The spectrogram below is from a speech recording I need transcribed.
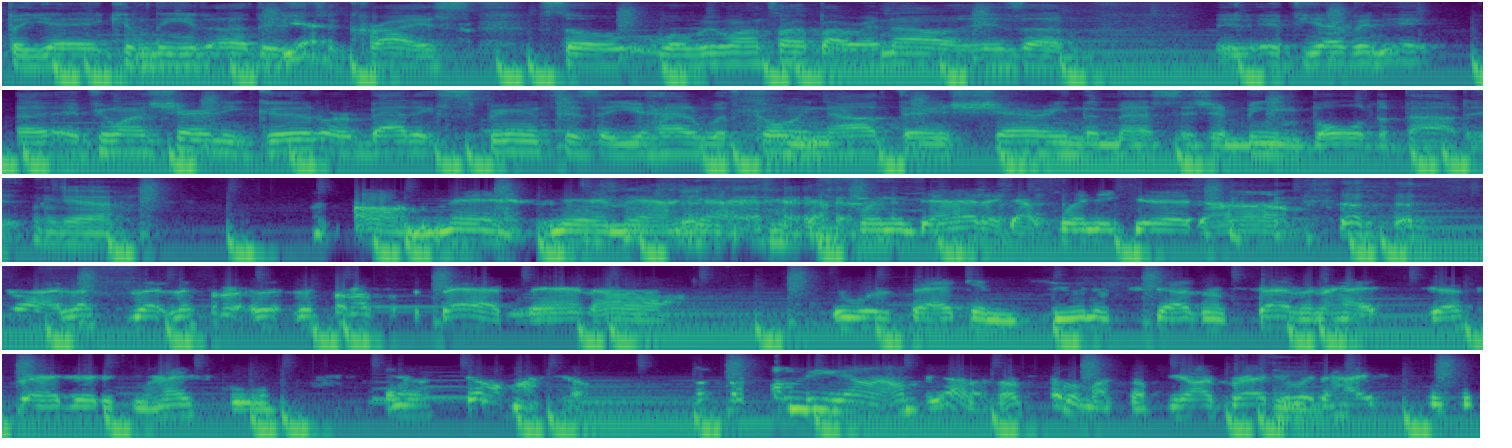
but yeah, it can lead others Yeah. to Christ. So what we want to talk about right now is um, if you have any. Uh, if you want to share any good or bad experiences that you had with going out there and sharing the message and being bold about it, Yeah. Oh man, man, man! I got, I got plenty bad. I got plenty good. Um, uh, let's let, let's start, let's start off with the bad, man. Um, it was back in June of 2007. I had just graduated from high school, and I'm feeling myself. I'm being honest. I'm being honest. I'm feeling myself. You know, I graduated high school.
